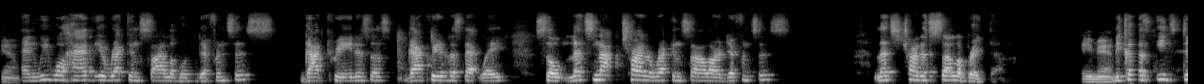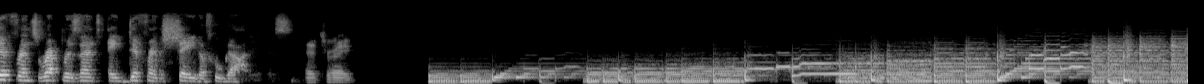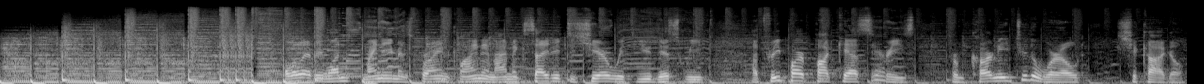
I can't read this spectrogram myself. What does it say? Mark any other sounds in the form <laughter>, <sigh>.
Yeah. And we will have irreconcilable differences. God created us. God created us that way. So let's not try to reconcile our differences. Let's try to celebrate them. Amen. Because each difference represents a different shade of who God is. That's right. Hello, everyone. My name is Brian Klein, and I'm excited to share with you this week a three part podcast series from Kearney to the World, Chicago.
